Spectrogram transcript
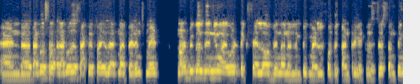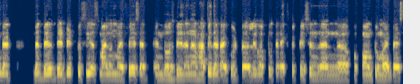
And uh, that was a, that was a sacrifice that my parents made, not because they knew I would excel or win an Olympic medal for the country. It was just something that that they, they did to see a smile on my face at, in those days. And I'm happy that I could uh, live up to their expectations and uh, perform to my best.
